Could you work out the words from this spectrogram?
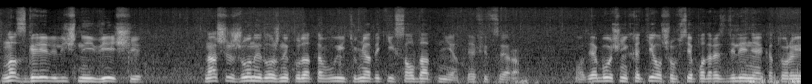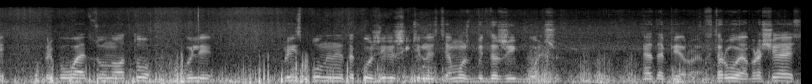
У нас сгорели личные вещи, наши жены должны куда-то выйти. У меня таких солдат нет и офицеров. Вот, я бы очень хотел, чтобы все подразделения, которые прибывают в зону АТО, были преисполнены такой же решительности, а может быть даже и больше. Это первое. Второе, обращаюсь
